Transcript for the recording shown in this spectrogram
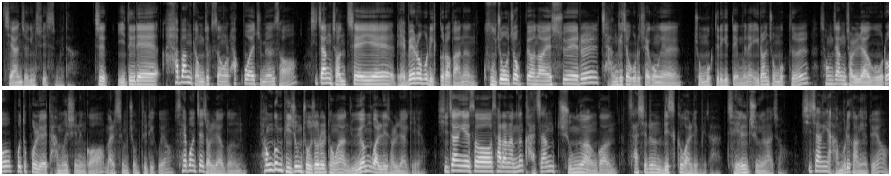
제한적일 수 있습니다. 즉 이들의 하방 경직성을 확보해 주면서 시장 전체의 레벨업을 이끌어가는 구조적 변화의 수혜를 장기적으로 제공할 종목들이기 때문에 이런 종목들 성장 전략으로 포트폴리오에 담으시는 거 말씀 좀 드리고요. 세 번째 전략은 현금 비중 조절을 통한 위험 관리 전략이에요. 시장에서 살아남는 가장 중요한 건 사실은 리스크 관리입니다. 제일 중요하죠. 시장이 아무리 강해도요.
